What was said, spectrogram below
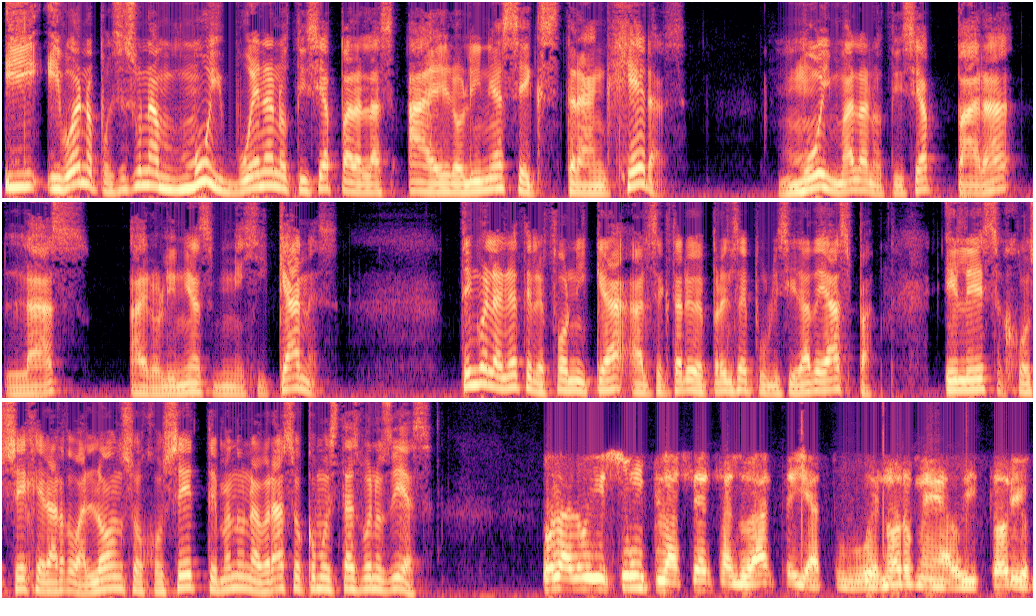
Y, y bueno, pues es una muy buena noticia para las aerolíneas extranjeras. Muy mala noticia para las aerolíneas mexicanas. Tengo en la línea telefónica al secretario de Prensa y Publicidad de ASPA. Él es José Gerardo Alonso. José, te mando un abrazo. ¿Cómo estás? Buenos días. Hola Luis, un placer saludarte y a tu enorme auditorio.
